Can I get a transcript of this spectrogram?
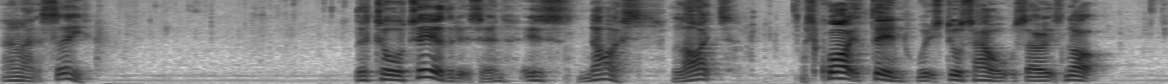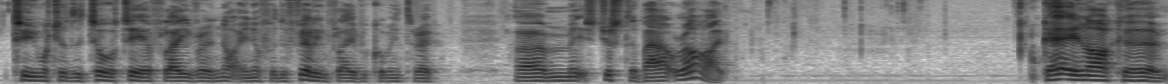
and let's see. The tortilla that it's in is nice, light. It's quite thin, which does help, so it's not too much of the tortilla flavour and not enough of the filling flavour coming through. Um, it's just about right. Getting like a...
